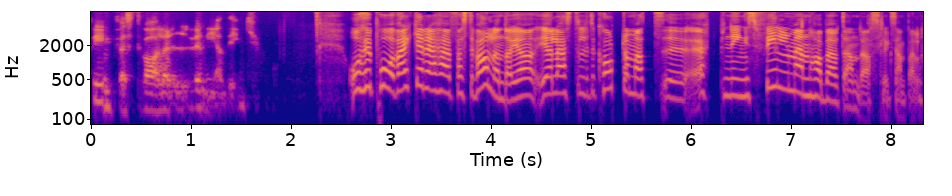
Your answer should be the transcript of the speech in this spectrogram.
filmfestivaler i Venedig. Och hur påverkar det här festivalen då? Jag, jag läste lite kort om att eh, öppningsfilmen har behövt ändras till exempel.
